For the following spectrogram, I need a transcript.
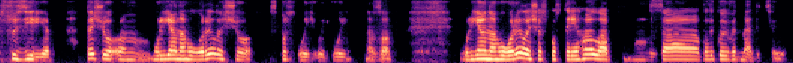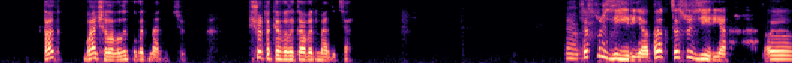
сузір'я? Те, що ем, Ульяна говорила, що ой, ой, ой, назад. Ульяна говорила, що спостерігала за великою ведмедицею. Так? Бачила велику ведмедицю. Що таке велика ведмедиця? Так. Це сузір'я, так, це сузір'я. Е,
